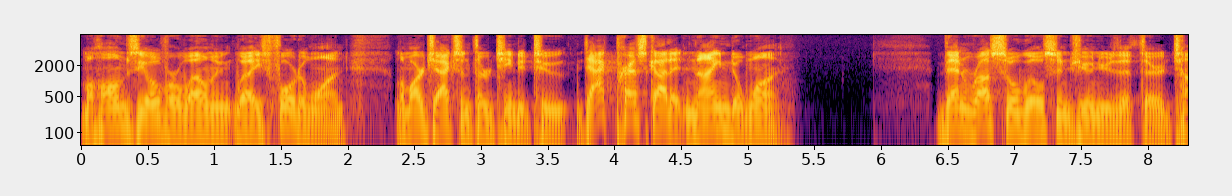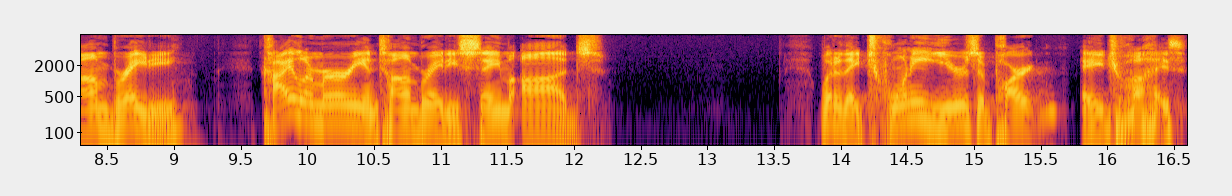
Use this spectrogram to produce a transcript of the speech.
Mahomes the overwhelming. Well, he's four to one. Lamar Jackson thirteen to two. Dak Prescott at nine to one. Then Russell Wilson Jr. the third. Tom Brady, Kyler Murray, and Tom Brady same odds. What are they? Twenty years apart age wise.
